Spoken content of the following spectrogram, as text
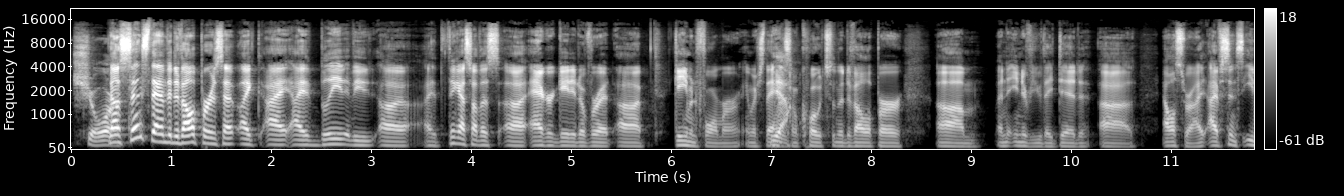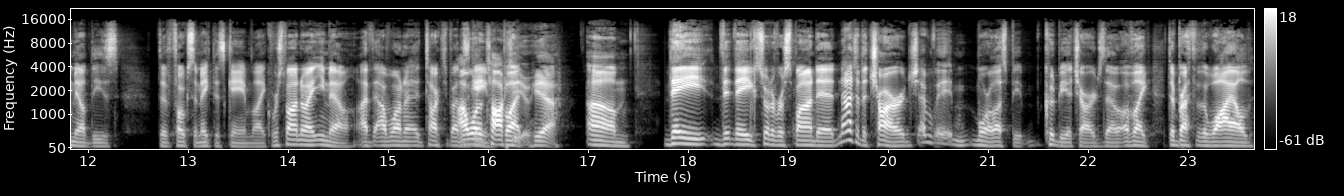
sure. now, since then, the developers have like I, I believe if you uh, I think I saw this uh, aggregated over at uh, Game Informer, in which they Yeah. had some quotes from the developer, um, an interview they did uh, elsewhere. I, I've since emailed these the folks that make this game, like respond to my email. I, I want to talk to you about I want to talk but, to you. Yeah. Um, they they they sort of responded not to the charge, uh, it more or less be, could be a charge though of like the Breath of the Wild,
